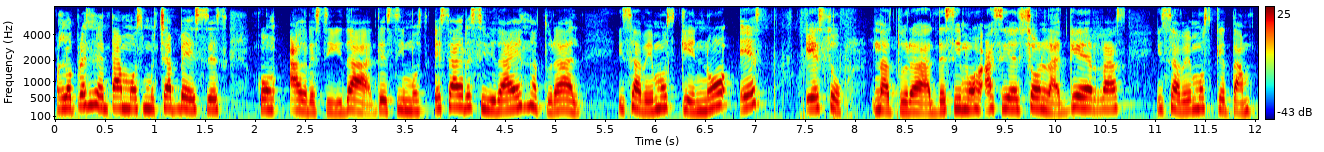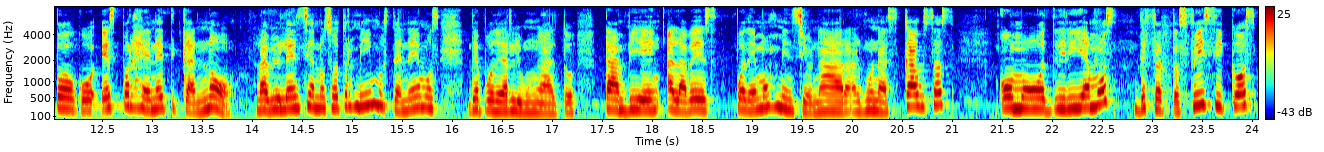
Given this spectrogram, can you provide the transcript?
Lo presentamos muchas veces con agresividad. Decimos, esa agresividad es natural y sabemos que no es eso natural. Decimos, así son las guerras y sabemos que tampoco es por genética, no. La violencia nosotros mismos tenemos de ponerle un alto. También a la vez podemos mencionar algunas causas como diríamos defectos físicos,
